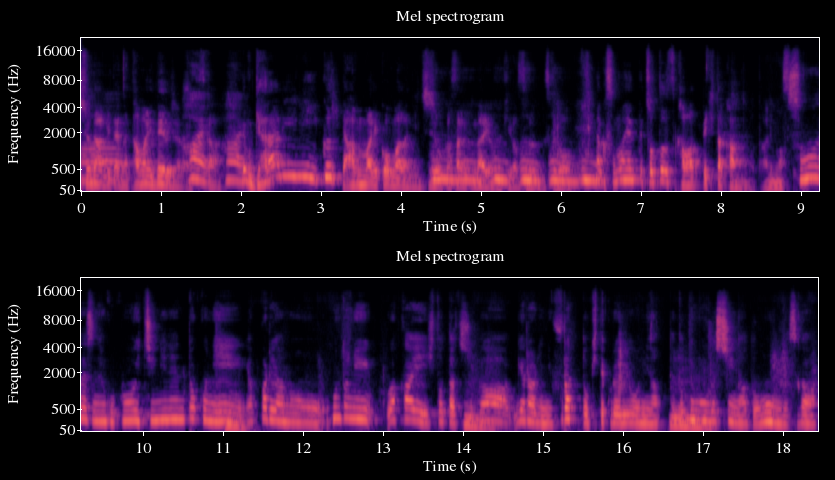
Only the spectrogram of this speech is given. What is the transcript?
種だみたいなたまに出るじゃないですか、はいはい、でもギャラリーに行くってあんまりこうまだ日常化されてないような気がするんですけど、なんかその辺ってちょっとずつ変わってきた感とかってあります？そうですね、ここ1、2年特に、やっぱりあの、本当に若い人たちがギャラリーにフラッと来てくれるようになって、とても嬉しいなと思うんですが、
